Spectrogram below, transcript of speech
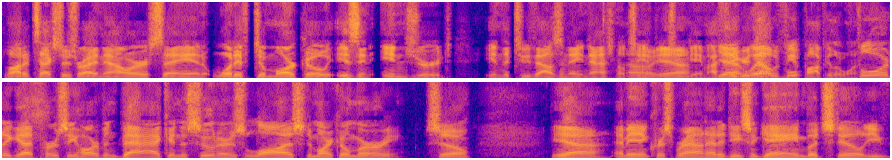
A lot of texters right now are saying, "What if Demarco isn't injured?" in the 2008 national championship oh, yeah. game. I yeah, figured well, that would be a popular one. Florida got Percy Harvin back, and the Sooners lost DeMarco Murray. So, yeah, I mean, and Chris Brown had a decent game, but still, you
